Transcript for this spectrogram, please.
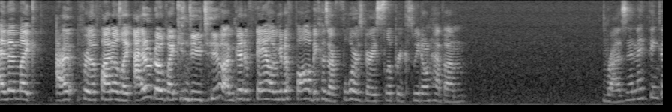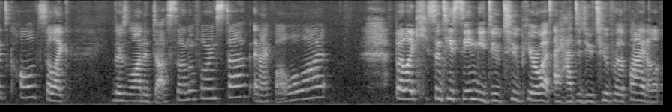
And then like I, for the finals, like, I don't know if I can do two. I'm gonna fail. I'm gonna fall because our floor is very slippery because we don't have, um, resin, I think it's called. So, like, there's a lot of dust on the floor and stuff, and I fall a lot. But like since he's seen me do two pirouettes, I had to do two for the final.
